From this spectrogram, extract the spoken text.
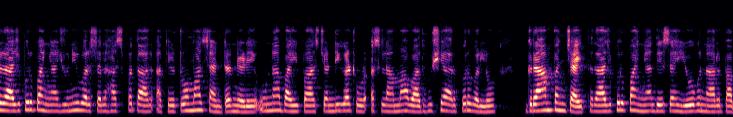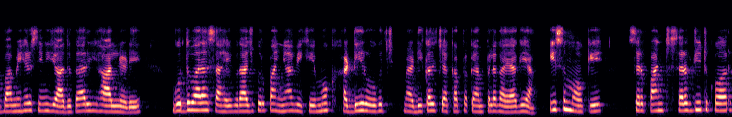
ਰਾਜਪੁਰ ਭਾਈਆਂ ਯੂਨੀਵਰਸਲ ਹਸਪਤਾਲ ਅਤੇ ਟਰੋਮਾ ਸੈਂਟਰ ਨੇੜੇ ਊਨਾ ਬਾਈਪਾਸ ਚੰਡੀਗੜ੍ਹ ਰੋਡ ਇਸਲਾਮਾਬਾਦ ਹੁਸ਼ਿਆਰਪੁਰ ਵੱਲੋਂ ਗ੍ਰਾਮ ਪੰਚਾਇਤ ਰਾਜਪੁਰ ਭਾਈਆਂ ਦੇ ਸਹਿਯੋਗ ਨਾਲ ਬਾਬਾ ਮਿਹਰ ਸਿੰਘ ਯਾਦਗਾਰੀ ਹਾਲ ਨੇੜੇ ਗੁਰਦੁਆਰਾ ਸਾਹਿਬ ਰਾਜਪੁਰ ਭਾਈਆਂ ਵਿਖੇ ਮੁੱਖ ਹੱਡੀ ਰੋਗ ਮੈਡੀਕਲ ਚੈੱਕਅਪ ਕੈਂਪ ਲਗਾਇਆ ਗਿਆ। ਇਸ ਮੌਕੇ ਸਰਪੰਚ ਸਰਬਜੀਤ ਕੌਰ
